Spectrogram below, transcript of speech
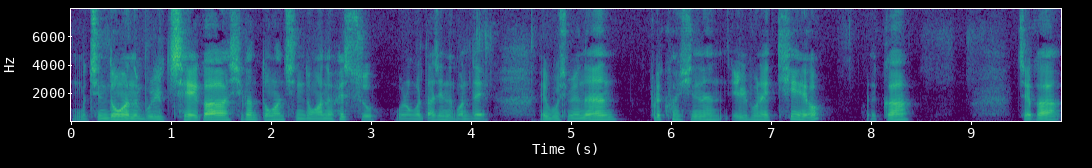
뭐 진동하는 물체가 시간 동안 진동하는 횟수 그런 걸 따지는 건데 여기 보시면은 프리퀀시는 1분의 t예요. 그러니까 제가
